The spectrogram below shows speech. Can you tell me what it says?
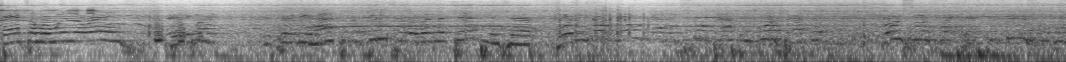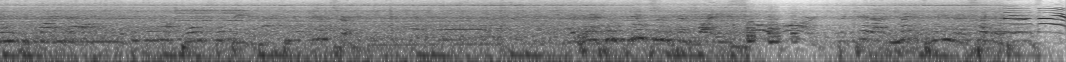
Phantom will win the race. It's gonna be Hack to the Future to win the championship. well, we don't know yet. It's still back and forth. To finish before we can find out if there's enough to to the Future. And has been fighting so hard to get at 19 and second place. Boomer.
